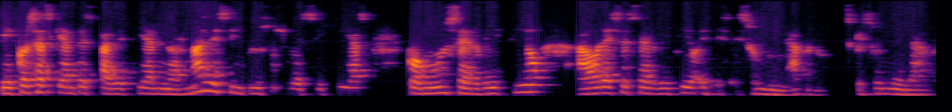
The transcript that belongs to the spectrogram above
Y cosas que antes parecían normales, incluso lo exigías como un servicio, ahora ese servicio es- es un milagro, es que es un milagro.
